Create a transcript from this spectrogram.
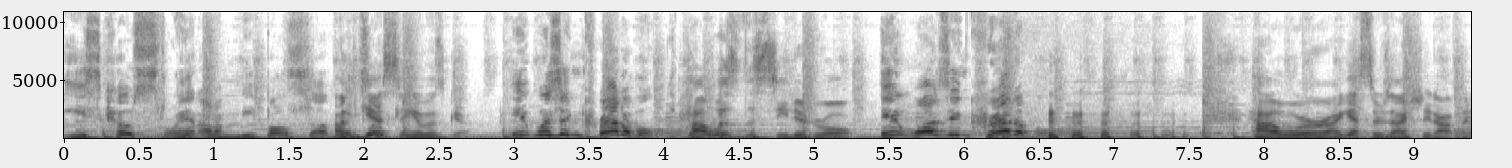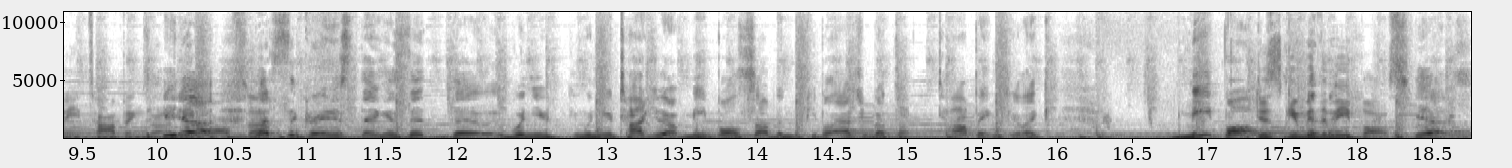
East Coast slant on a meatball sub. I'm guessing it was good. it was incredible. How was the seeded roll? It was incredible. How were? I guess there's actually not many toppings on a yeah, meatball sub. that's the greatest thing is that the when you when you're talking about meatball sub and people ask you about the toppings, you're like meatball. Just give me the meatballs. yes.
